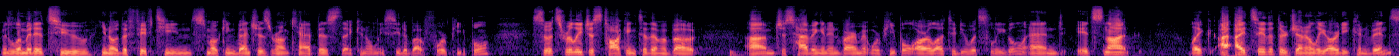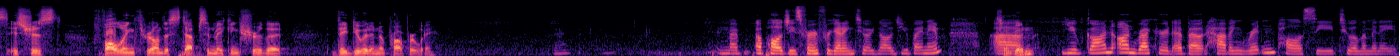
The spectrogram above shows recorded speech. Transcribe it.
limited to you know the 15 smoking benches around campus that can only seat about four people. So it's really just talking to them about um, just having an environment where people are allowed to do what's legal. And it's not like I, I'd say that they're generally already convinced. It's just following through on the steps and making sure that they do it in a proper way. My apologies for forgetting to acknowledge you by name. So good. You've gone on record about having written policy to eliminate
